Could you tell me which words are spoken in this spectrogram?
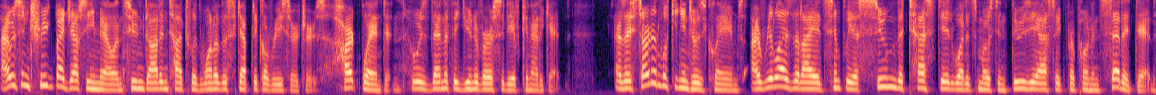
I was intrigued by Jeff's email and soon got in touch with one of the skeptical researchers, Hart Blanton, who was then at the University of Connecticut. As I started looking into his claims, I realized that I had simply assumed the test did what its most enthusiastic proponents said it did,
